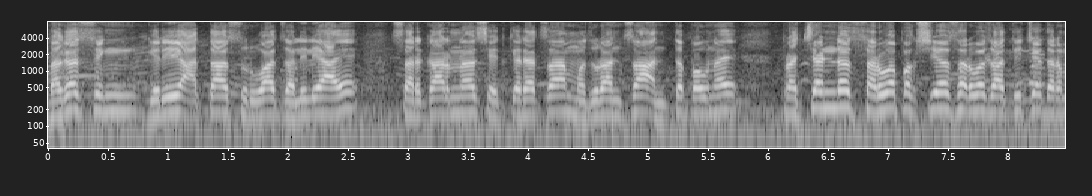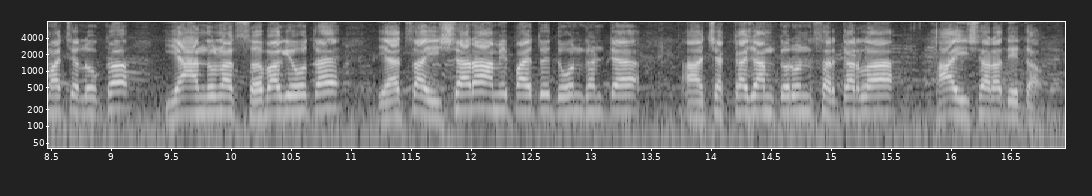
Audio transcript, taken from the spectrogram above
भगतसिंगगिरी आता सुरुवात झालेली आहे. सरकारनं शेतकऱ्याचा मजुरांचा अंत पाहू नये. प्रचंड सर्वपक्षीय सर्व जातीचे धर्माचे लोक या आंदोलनात सहभागी होत आहे. याचा इशारा आम्ही पाहतोय दोन घंट्या चक्काजाम करून सरकारला हा इशारा देत आहोत.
